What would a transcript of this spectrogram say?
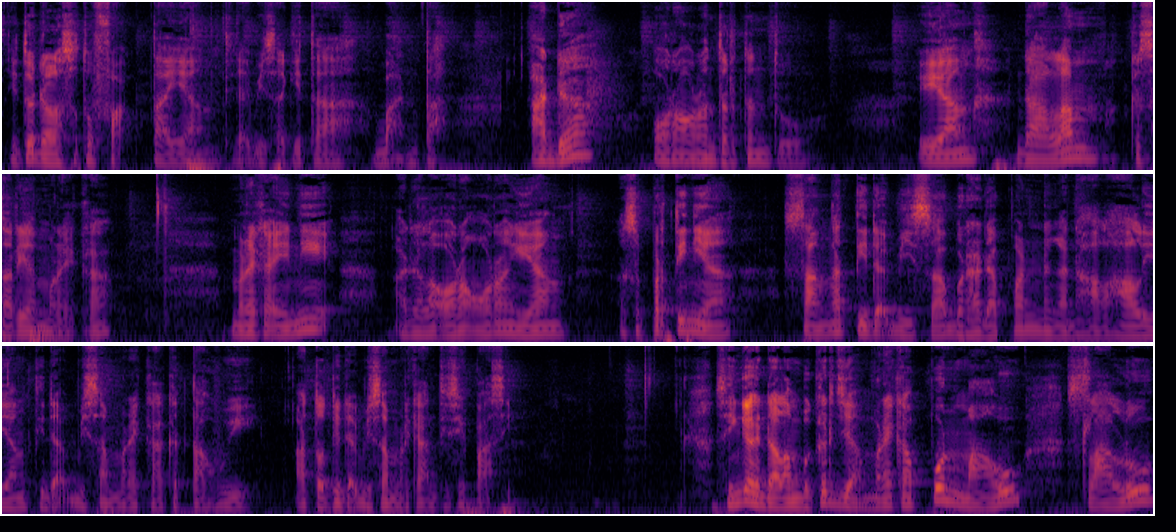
Itu adalah satu fakta yang tidak bisa kita bantah. Ada orang-orang tertentu yang dalam kesarian mereka, mereka ini adalah orang-orang yang sepertinya sangat tidak bisa berhadapan dengan hal-hal yang tidak bisa mereka ketahui atau tidak bisa mereka antisipasi. Sehingga dalam bekerja mereka pun mau selalu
